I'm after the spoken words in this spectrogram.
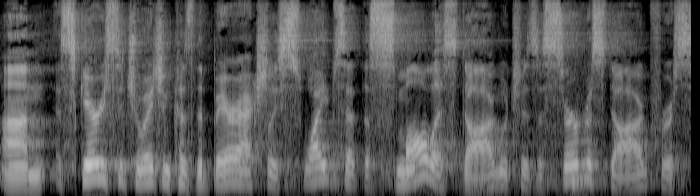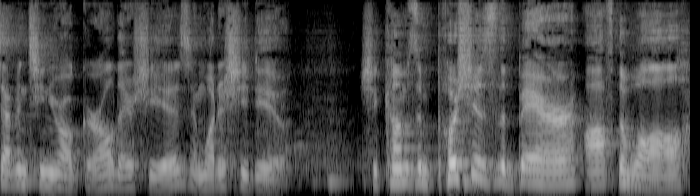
Um, a scary situation because the bear actually swipes at the smallest dog, which is a service dog for a 17 year old girl. There she is. And what does she do? She comes and pushes the bear off the wall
